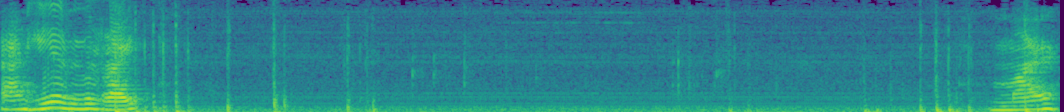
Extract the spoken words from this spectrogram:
and here we will write my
